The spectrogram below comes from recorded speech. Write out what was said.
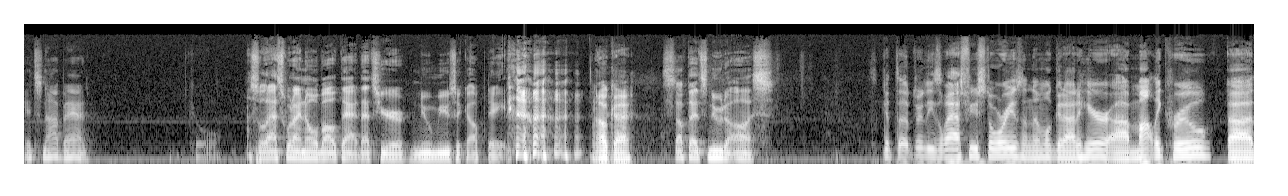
It's not bad. Cool. So that's what I know about that. That's your new music update. Okay. Stuff that's new to us. Get the, through these last few stories and then we'll get out of here. Uh, Motley Crue, uh,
